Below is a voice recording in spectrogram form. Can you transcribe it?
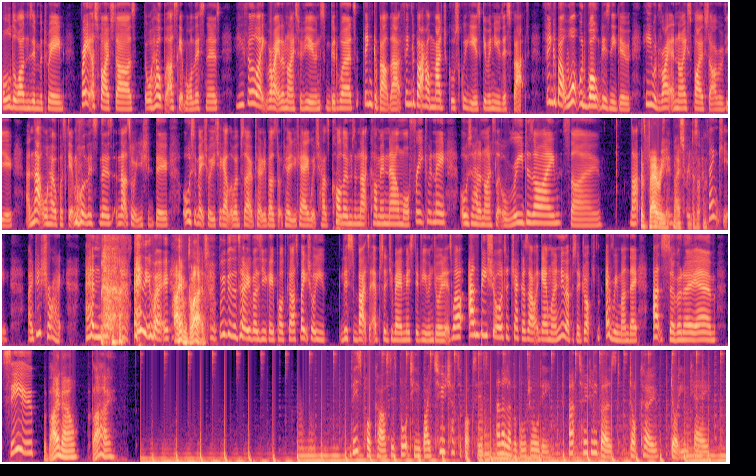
all the ones in between. Rate us five stars. It will help us get more listeners. If you feel like writing a nice review and some good words, think about that. Think about how magical Squiggy has given you this fact. Think about what would Walt Disney do? He would write a nice five-star review, and that will help us get more listeners, and that's what you should do. Also, make sure you check out the website of totallybuzz.co.uk, which has columns and that coming now more frequently. Also had a nice little redesign, so that's A very promising. nice redesign. Thank you. I do try. And uh, anyway, I am glad. we've been the Totally Buzz UK podcast. Make sure you listen back to episodes you may have missed if you enjoyed it as well. And be sure to check us out again when a new episode drops every Monday at 7 a.m. See you. Bye bye now. Bye bye. This podcast is brought to you by two chatterboxes and a lovable Geordie at totallybuzzed.co.uk.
